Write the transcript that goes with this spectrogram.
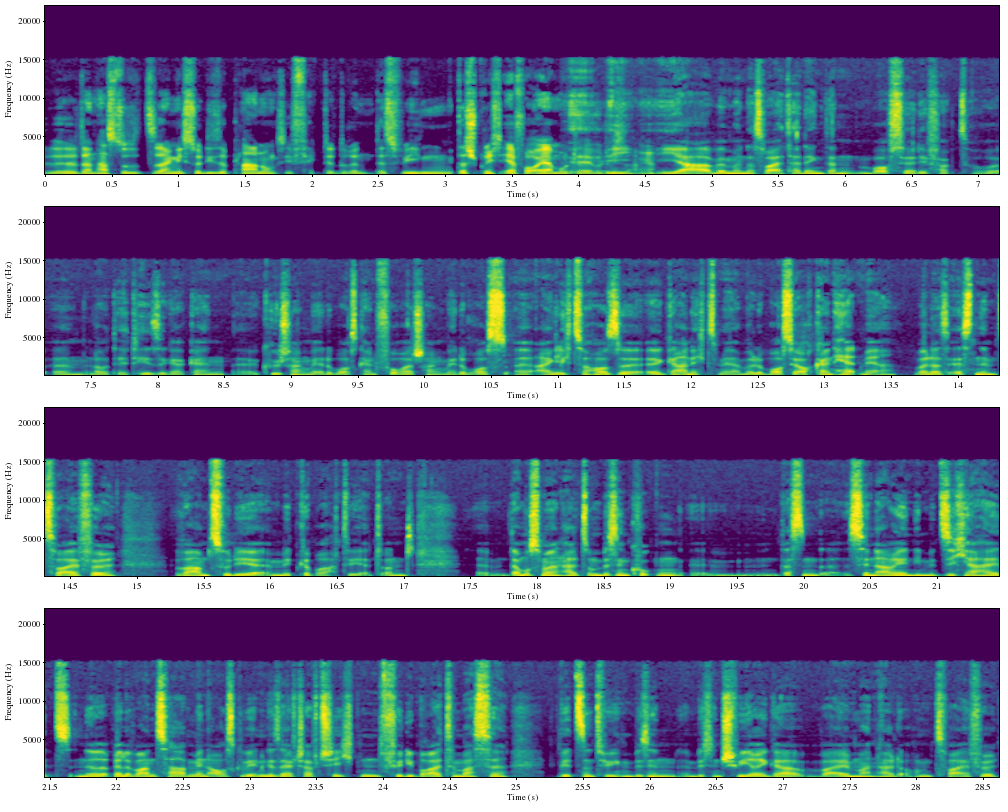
äh, dann hast du sozusagen nicht so diese Planungseffekte drin. Deswegen, das spricht eher für euer Modell, würde ich sagen. Ja. wenn man das weiterdenkt, dann brauchst du ja de facto ähm, laut der These gar keinen äh, Kühlschrank mehr, du brauchst keinen Vorratsschrank mehr, du brauchst äh, eigentlich zu Hause äh, gar nichts mehr, weil du brauchst ja auch keinen Herd mehr, weil das Essen im Zweifel warm zu dir mitgebracht wird. Und äh, da muss man halt so ein bisschen gucken, äh, das sind Szenarien, die mit Sicherheit eine Relevanz haben in ausgewählten Gesellschaftsschichten. Für die breite Masse wird es natürlich ein bisschen, ein bisschen schwieriger, weil man halt auch im Zweifel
